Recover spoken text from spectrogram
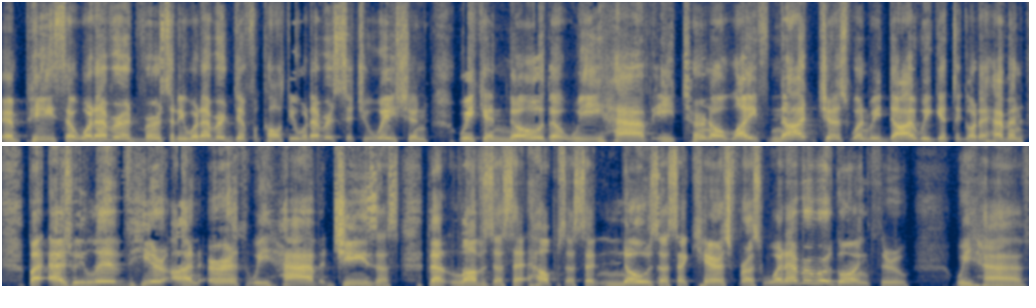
and peace that whatever adversity, whatever difficulty, whatever situation, we can know that we have eternal life, not just when we die, we get to go to heaven, but as we live here on earth, we have Jesus. Jesus that loves us, that helps us, that knows us, that cares for us. Whatever we're going through, we have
